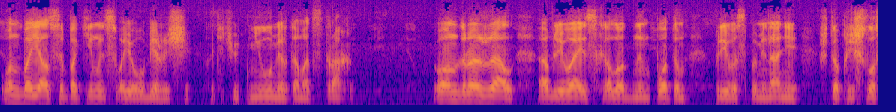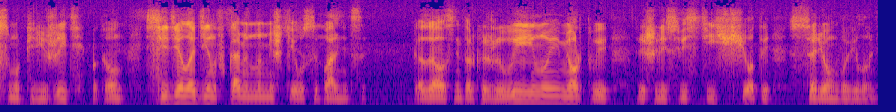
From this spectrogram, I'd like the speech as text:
Он боялся покинуть свое убежище, хотя чуть не умер там от страха. Он дрожал, обливаясь холодным потом при воспоминании, что пришлось ему пережить, пока он сидел один в каменном мешке усыпальницы. Казалось, не только живые, но и мертвые решили свести счеты с царем Вавилоне.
